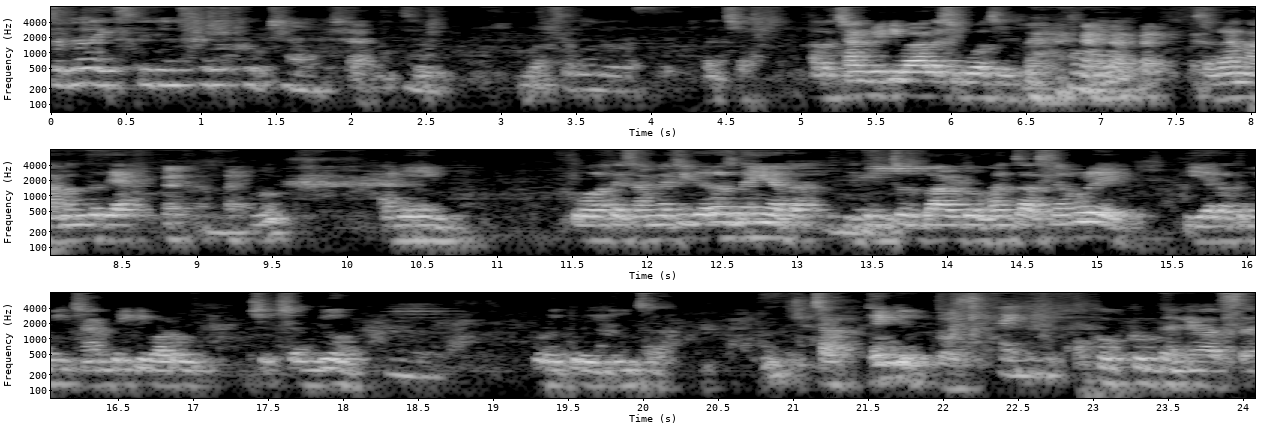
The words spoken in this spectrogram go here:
सगळं एक्सपिरियन्स तरी खूप छान आहे. छान. हो. अच्छा. आता छानपैकी बाळाला शिकवायचं सगळ्यांना आनंद द्या. हं? आणि तुम्हाला काही सांगण्याची गरज नाही आता. तुमचंच बाळ दोघांचं असल्यामुळे की याला तुम्ही छानपैकी वाढून शिक्षण देऊन. पुढे पुढे घेऊन चला. हं? चला. थँक्यू थँक्यू खूप खूप धन्यवाद सर.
